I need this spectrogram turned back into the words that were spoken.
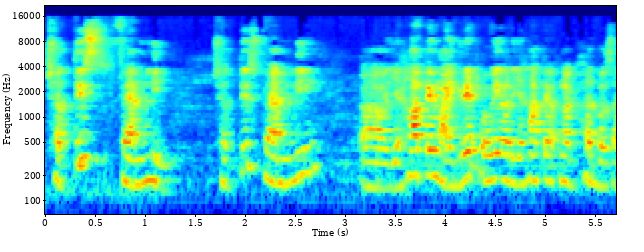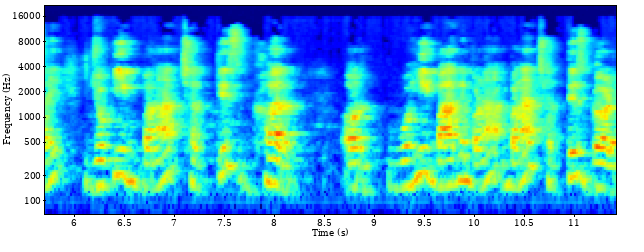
छत्तीस फैमिली छत्तीस फैमिली यहाँ पे माइग्रेट हो गई और यहाँ पे अपना घर बसाई, जो कि बना छत्तीस घर और वही बाद में बना बना छत्तीसगढ़।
